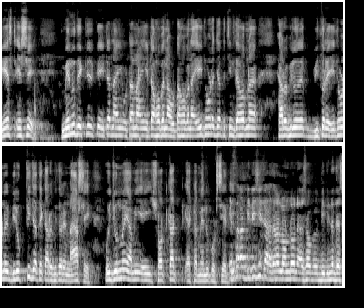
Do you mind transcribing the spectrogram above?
গেস্ট এসে মেনু দেখতে দেখতে এটা নাই ওটা নাই এটা হবে না ওটা হবে না এই ধরনের যাতে চিন্তাভাবনা কারও ভিতরে ভিতরে এই ধরনের বিরক্তি যাতে কারও ভিতরে না আসে ওই জন্যই আমি এই শর্টকাট একটা মেনু করছি আর কি। এছাড়া বিদেশি যারা যারা লন্ডন সব বিভিন্ন দেশ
